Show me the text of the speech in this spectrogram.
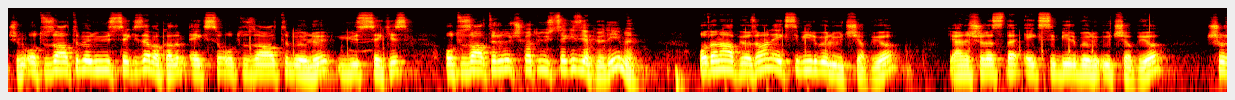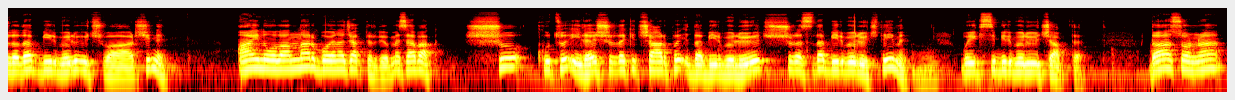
Şimdi 36 bölü 108'e bakalım. Eksi 36 bölü 108. 36'nın 3 katı 108 yapıyor değil mi? O da ne yapıyor o zaman? Eksi 1 bölü 3 yapıyor. Yani şurası da eksi 1 bölü 3 yapıyor. Şurada da 1 bölü 3 var. Şimdi Aynı olanlar boyanacaktır diyor. Mesela bak şu kutu ile şuradaki çarpı da 1 bölü 3. Şurası da 1 bölü 3 değil mi? Bu ikisi 1 bölü 3 yaptı. Daha sonra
